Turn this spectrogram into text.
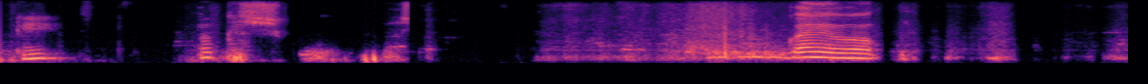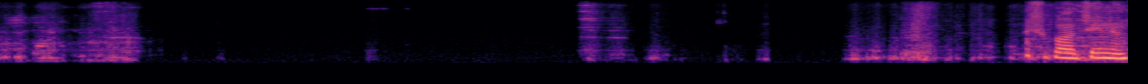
Okay. Okay. Continue.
